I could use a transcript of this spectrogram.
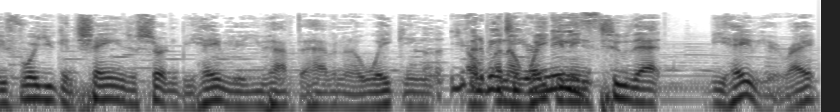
Before you can change a certain behavior, you have to have an awakening, You gotta be an to your awakening to that behavior, right?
